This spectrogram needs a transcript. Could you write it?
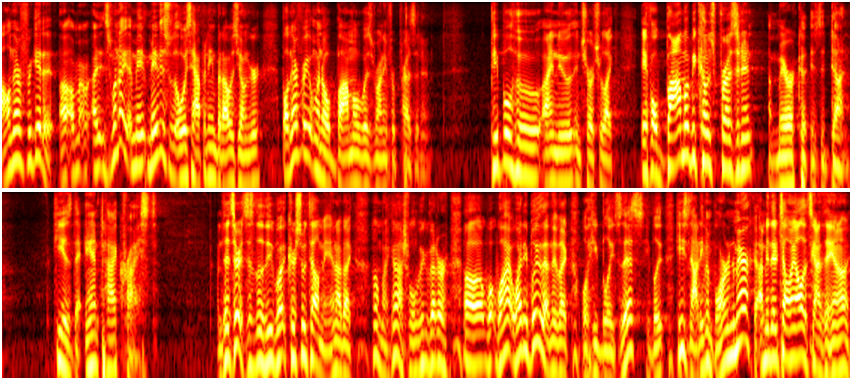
I'll never forget it. Uh, um, uh, it's when I, maybe this was always happening, but I was younger, but I'll never forget when Obama was running for president. People who I knew in church were like, if Obama becomes president, America is done. He is the Antichrist. I'm dead serious. This is what Christian would tell me. And I'd be like, oh my gosh, well, we better, uh, why, why do you believe that? And they're like, well, he believes this. He believes, he's not even born in America. I mean, they're telling me all this kind of thing. You know,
